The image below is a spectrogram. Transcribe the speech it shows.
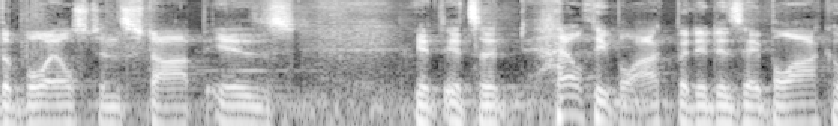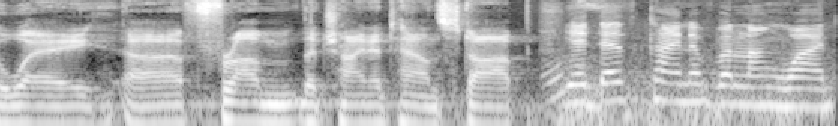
The Boylston stop is it, it's a healthy block, but it is a block away uh, from the Chinatown stop. Yeah, that's kind of a long one.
